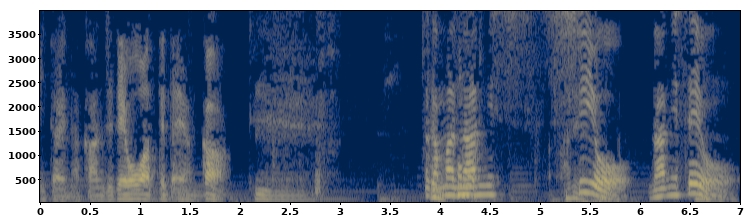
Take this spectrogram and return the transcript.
みたいな感じで終わってたやんか。うん。だからまあ何しよう、何せよ、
